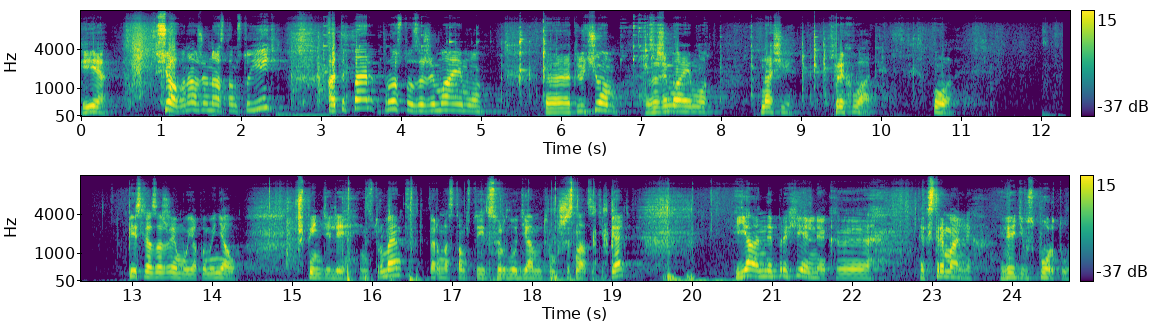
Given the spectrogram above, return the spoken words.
Є. Все, вона вже в нас там стоїть. А тепер просто зажимаємо е, ключом, зажимаємо наші прихвати. От. Після зажиму я поміняв в шпінделі інструмент. Тепер у нас там стоїть сверло діаметром 16,5. Я не прихильник е, екстремальних видів спорту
